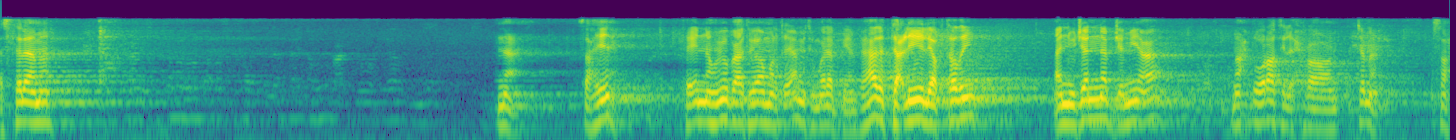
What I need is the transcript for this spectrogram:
السلامة. نعم. صحيح؟ فإنه يبعث يوم القيامة ملبيا. فهذا التعليل يقتضي أن يجنب جميع محظورات الإحرام. تمام. صح.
